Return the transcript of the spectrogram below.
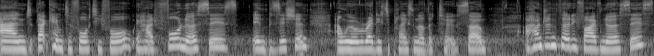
And that came to 44. We had four nurses in position and we were ready to place another two. So 135 nurses,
